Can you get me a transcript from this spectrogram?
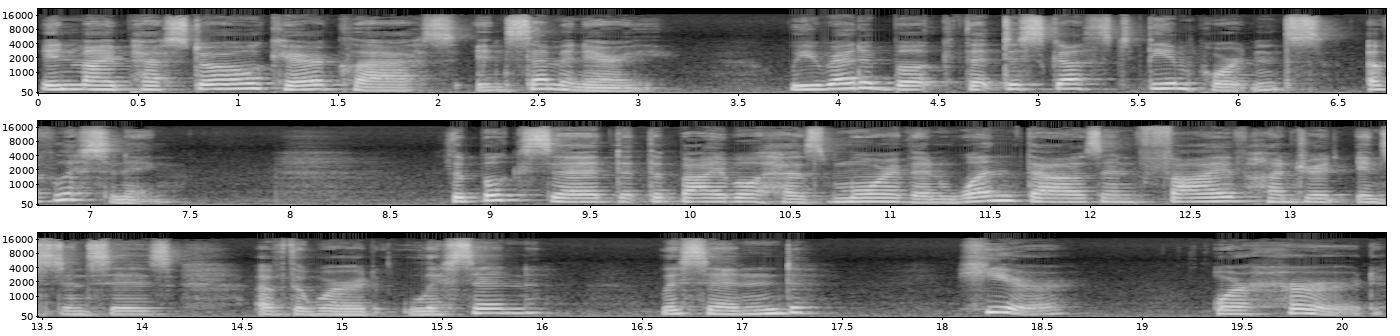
In my pastoral care class in seminary, we read a book that discussed the importance of listening. The book said that the Bible has more than 1,500 instances of the word listen, listened, hear, or heard.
